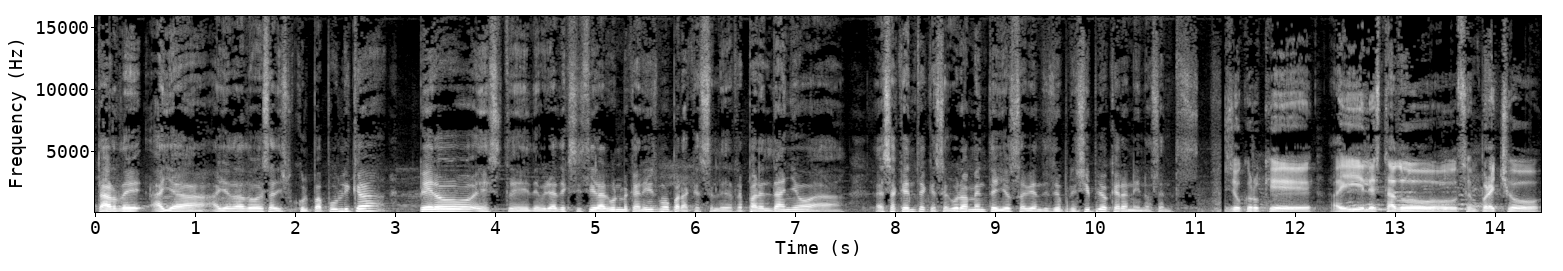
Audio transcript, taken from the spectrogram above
tarde haya, haya dado esa disculpa pública pero este debería de existir algún mecanismo para que se le repare el daño a, esa gente que seguramente ellos sabían desde un principio que eran inocentes. Yo creo que ahí el Estado siempre ha hecho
